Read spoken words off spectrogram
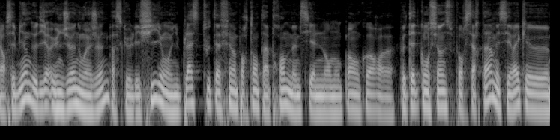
Alors c'est bien de dire une jeune ou un jeune parce que les filles ont une place tout à fait importante à prendre même si elles n'en ont pas encore euh, peut-être conscience pour certains mais c'est vrai que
